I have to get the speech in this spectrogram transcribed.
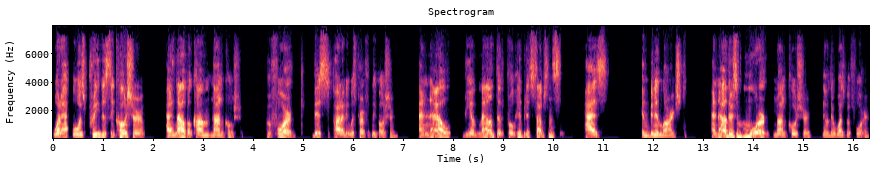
What was previously kosher has now become non-kosher. Before, this pot of it was perfectly kosher. And now the amount of prohibited substance has been enlarged. And now there's more non-kosher than there was before.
